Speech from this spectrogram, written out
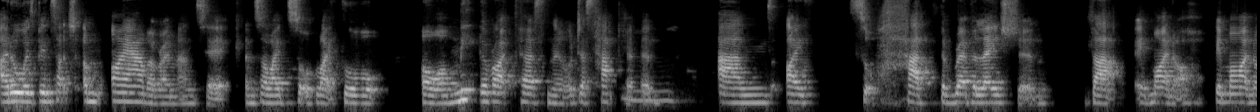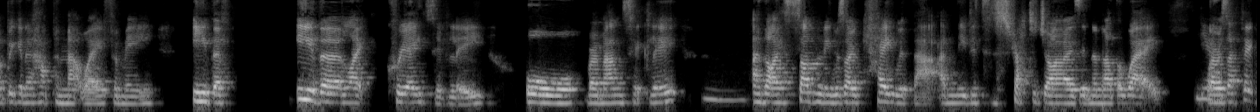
I'd always been such um, I am a romantic. And so I'd sort of like thought oh I'll meet the right person it will just happen. Mm. and I sort of had the revelation that it might not it might not be going to happen that way for me either either like creatively or romantically mm and I suddenly was okay with that and needed to strategize in another way. Yeah. Whereas I think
